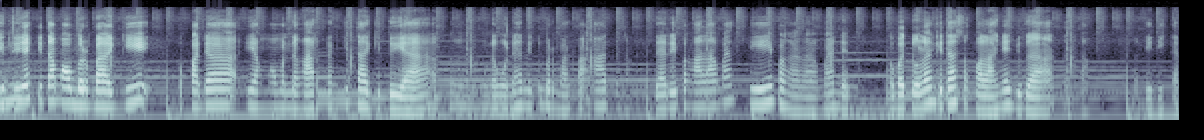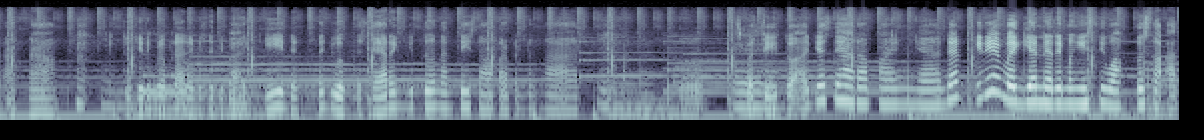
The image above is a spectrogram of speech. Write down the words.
Intinya kita mau berbagi kepada yang mau mendengarkan kita gitu ya. Mudah-mudahan itu bermanfaat dengan dari pengalaman sih pengalaman dan kebetulan kita sekolahnya juga tentang pendidikan anak gitu. Jadi mudah-mudahan ada bisa dibagi dan kita juga bisa sharing gitu nanti sama para pendengar. Gitu. Seperti Iya. itu aja sih harapannya. Dan ini bagian dari mengisi waktu saat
